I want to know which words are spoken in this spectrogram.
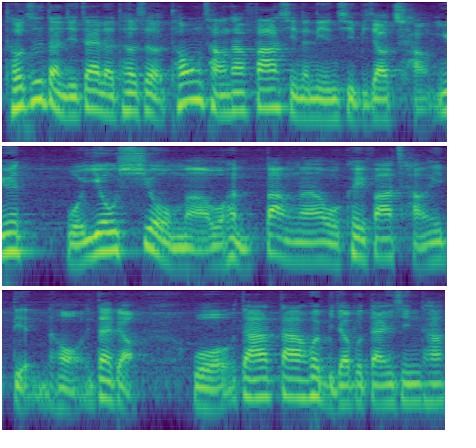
投资等级债的特色。通常它发行的年期比较长，因为我优秀嘛，我很棒啊，我可以发长一点，吼，代表我大家大家会比较不担心它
